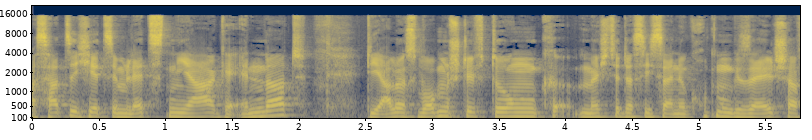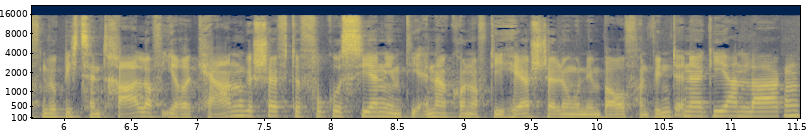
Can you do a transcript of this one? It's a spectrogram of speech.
Was hat sich jetzt im letzten Jahr geändert? Die Alois Wobben Stiftung möchte, dass sich seine Gruppengesellschaften wirklich zentral auf ihre Kerngeschäfte fokussieren, eben die Enercon auf die Herstellung und den Bau von Windenergieanlagen.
